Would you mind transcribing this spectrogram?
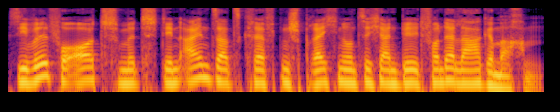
Sie will vor Ort mit den Einsatzkräften sprechen und sich ein Bild von der Lage machen.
